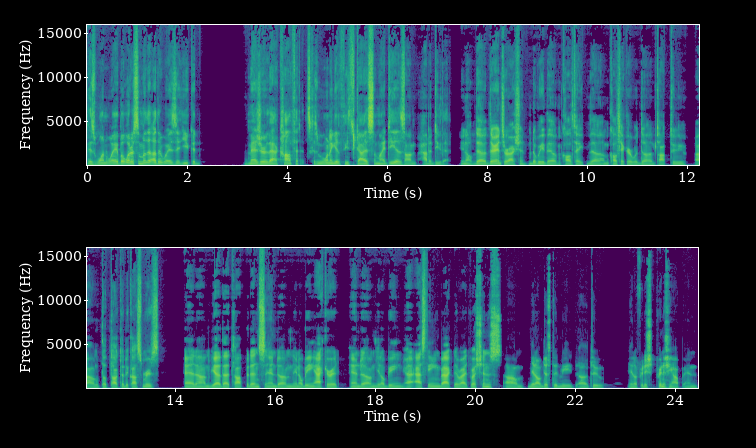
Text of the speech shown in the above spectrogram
is one way, but what are some of the other ways that you could measure that confidence? Because we want to give these guys some ideas on how to do that. You know, the their interaction, the way the call take the um, call taker would uh, talk to um, talk to the customers, and um, yeah, that confidence and um, you know being accurate and um, you know being uh, asking back the right questions, um, you know, just to lead uh, to you know finish finishing up and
